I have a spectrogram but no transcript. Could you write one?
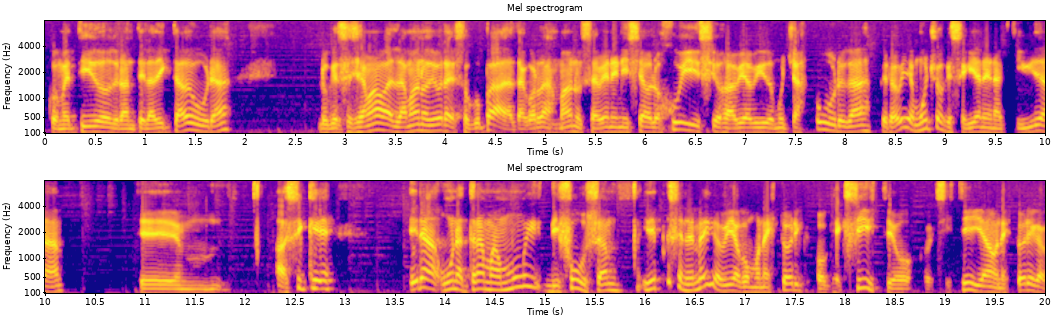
cometido durante la dictadura, lo que se llamaba la mano de obra desocupada. ¿Te acordás, Manu? Se habían iniciado los juicios, había habido muchas purgas, pero había muchos que seguían en actividad. Eh, así que era una trama muy difusa y después en el medio había como una histórica, o que existe o existía, una histórica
